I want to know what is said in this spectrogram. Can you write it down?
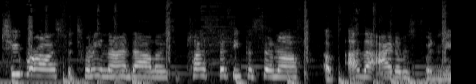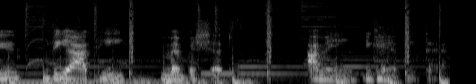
Two bras for $29 plus 50% off of other items for new VIP memberships. I mean, you can't beat that.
